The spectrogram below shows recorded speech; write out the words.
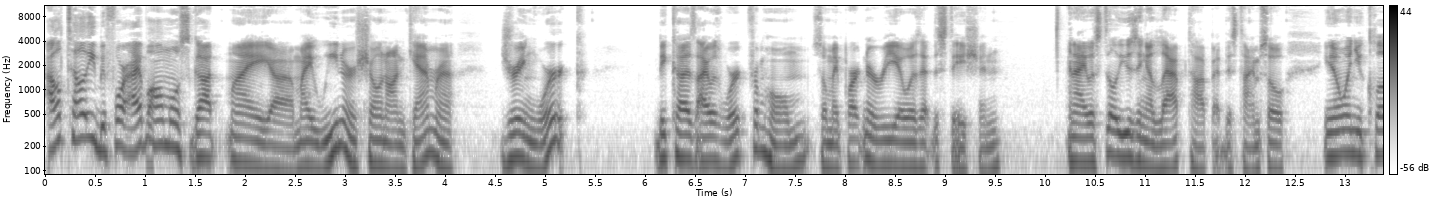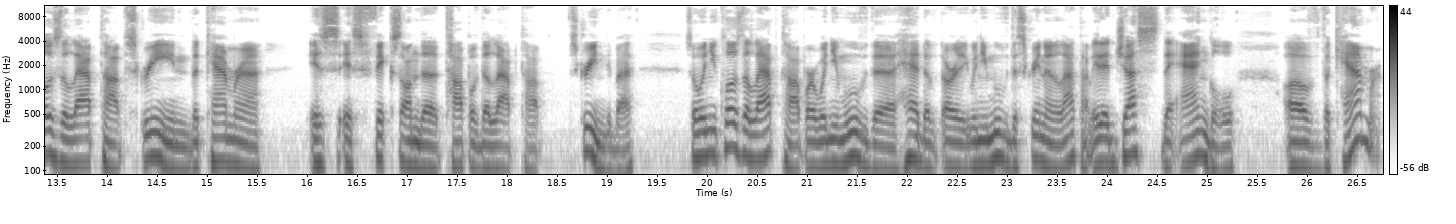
I'll tell you before I've almost got my uh, my wiener shown on camera during work because I was work from home. So my partner Ria was at the station and I was still using a laptop at this time. So, you know, when you close the laptop screen, the camera is, is fixed on the top of the laptop screen, diba? So when you close the laptop or when you move the head of, or when you move the screen on the laptop, it adjusts the angle of the camera.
